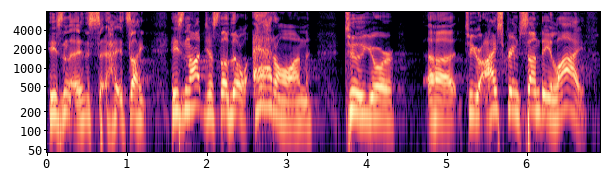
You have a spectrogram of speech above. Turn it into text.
He's, it's like he's not just a little add on to your, uh, to your ice cream Sunday life.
